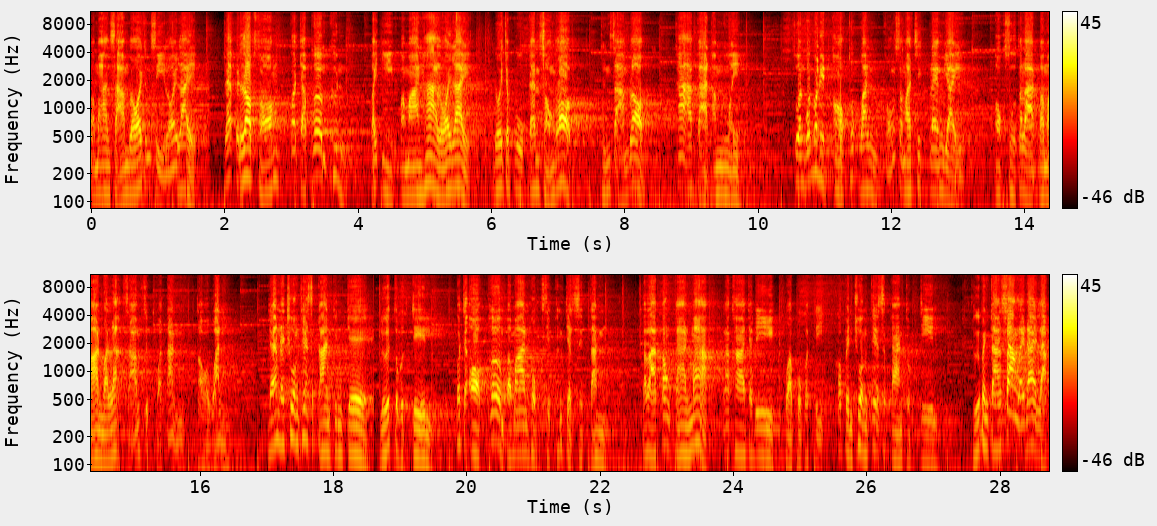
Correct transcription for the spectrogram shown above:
ประมาณ 300-400 ไร่ และเป็นรอบ 2 ก็จะเพิ่มขึ้นไปอีกประมาณ 500 ไร่ โดยจะปลูกกัน 2 รอบถึง 3 รอบ ถ้าอากาศอำนวย ส่วนผลผลิตออกทุกวันของสมาชิกแปลงใหญ่ ออกสู่ตลาดประมาณวันละ 30 กว่าตันต่อวัน และในช่วงเทศกาลกินเจ หรือตรุษจีนก็จะออกเพิ่มประมาณ 60-70 ตัน ตลาดต้องการมากราคาจะดีกว่าปกติ ก็เป็นช่วงเทศกาลตรุษจีน ถือเป็นการสร้างรายได้หลัก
